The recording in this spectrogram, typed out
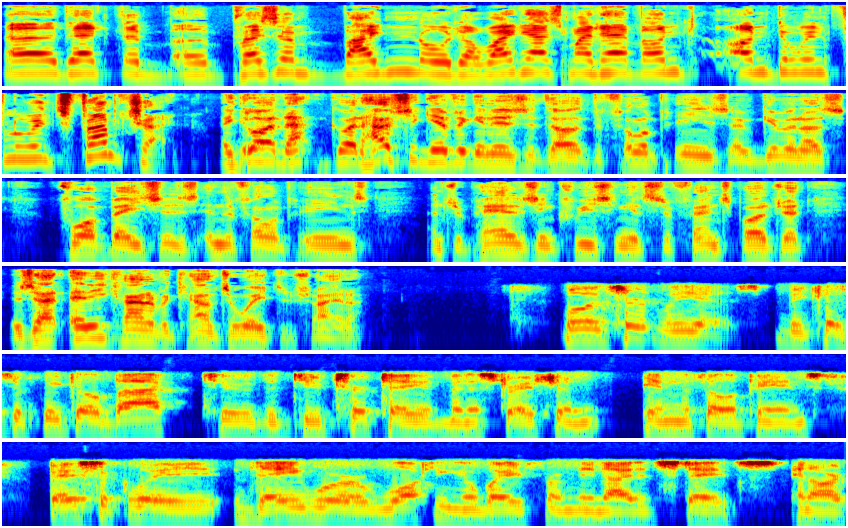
uh, that uh, President Biden or the White House might have un- undue influence from China. Hey, Gordon, Gordon, how significant is it though that the Philippines have given us four bases in the Philippines? And Japan is increasing its defense budget. Is that any kind of a counterweight to China? Well, it certainly is, because if we go back to the Duterte administration in the Philippines, basically they were walking away from the United States and our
